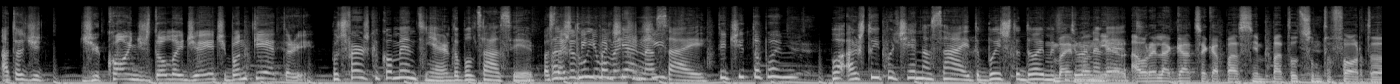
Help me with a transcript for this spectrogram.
Ata gjy gjykojnë çdo lloj gjëje që bën tjetri. Po çfarë është ky koment një herë do plasi? Pastaj do vini pëlqen asaj. Ti ç'i të bëjmë. Po ashtu i pëlqen asaj të bëj ç'të doj me fytyrën e vet. Aurela Gaçe ka pas një batut shumë të fortë.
